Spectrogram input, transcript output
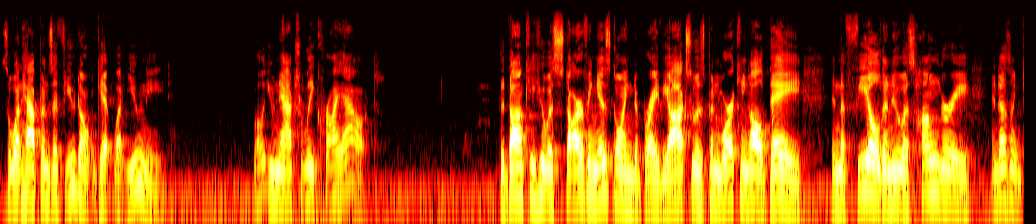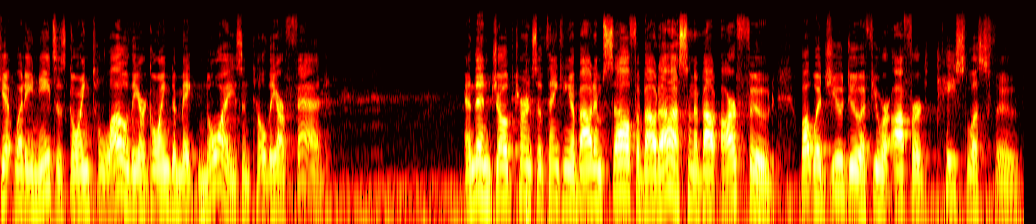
So, what happens if you don't get what you need? Well, you naturally cry out. The donkey who is starving is going to bray. The ox who has been working all day in the field and who is hungry and doesn't get what he needs is going to low. They are going to make noise until they are fed. And then Job turns to thinking about himself, about us, and about our food. What would you do if you were offered tasteless food?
